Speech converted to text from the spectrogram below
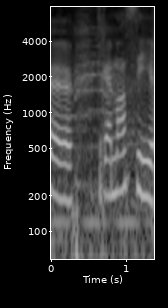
vraiment, c'est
